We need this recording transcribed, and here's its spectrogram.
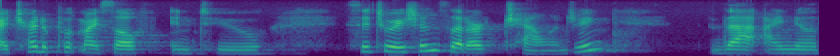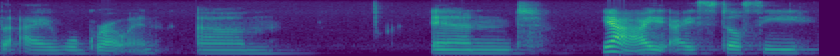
I try to put myself into situations that are challenging that I know that I will grow in. Um, and yeah, I, I still see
